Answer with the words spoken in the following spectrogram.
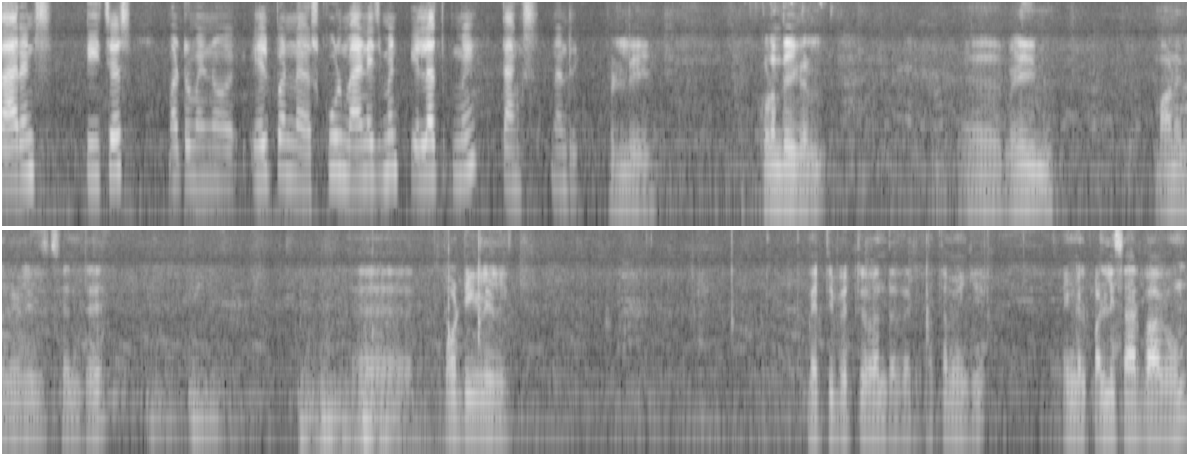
பேரண்ட்ஸ் டீச்சர்ஸ் மற்றும் என்ன ஹெல்ப் பண்ண ஸ்கூல் மேனேஜ்மெண்ட் எல்லாத்துக்குமே தேங்க்ஸ் நன்றி. பள்ளி குழந்தைகள் வெளி மாநிலங்களில் சென்று போட்டிகளில் வெற்றி பெற்று வந்தது அத்தமைக்கு எங்கள் பள்ளி சார்பாகவும்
